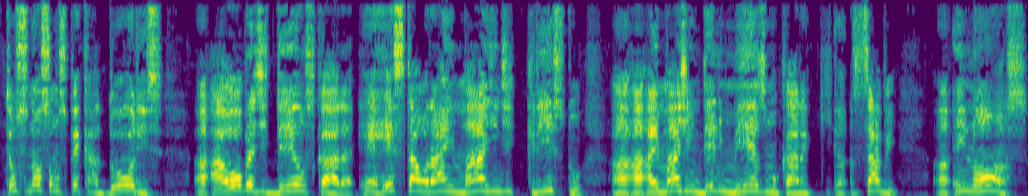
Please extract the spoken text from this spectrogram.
Então, se nós somos pecadores, a, a, obra de Deus, cara, é restaurar a imagem de Cristo, a, a, a imagem dele mesmo, cara, sabe? em nós.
